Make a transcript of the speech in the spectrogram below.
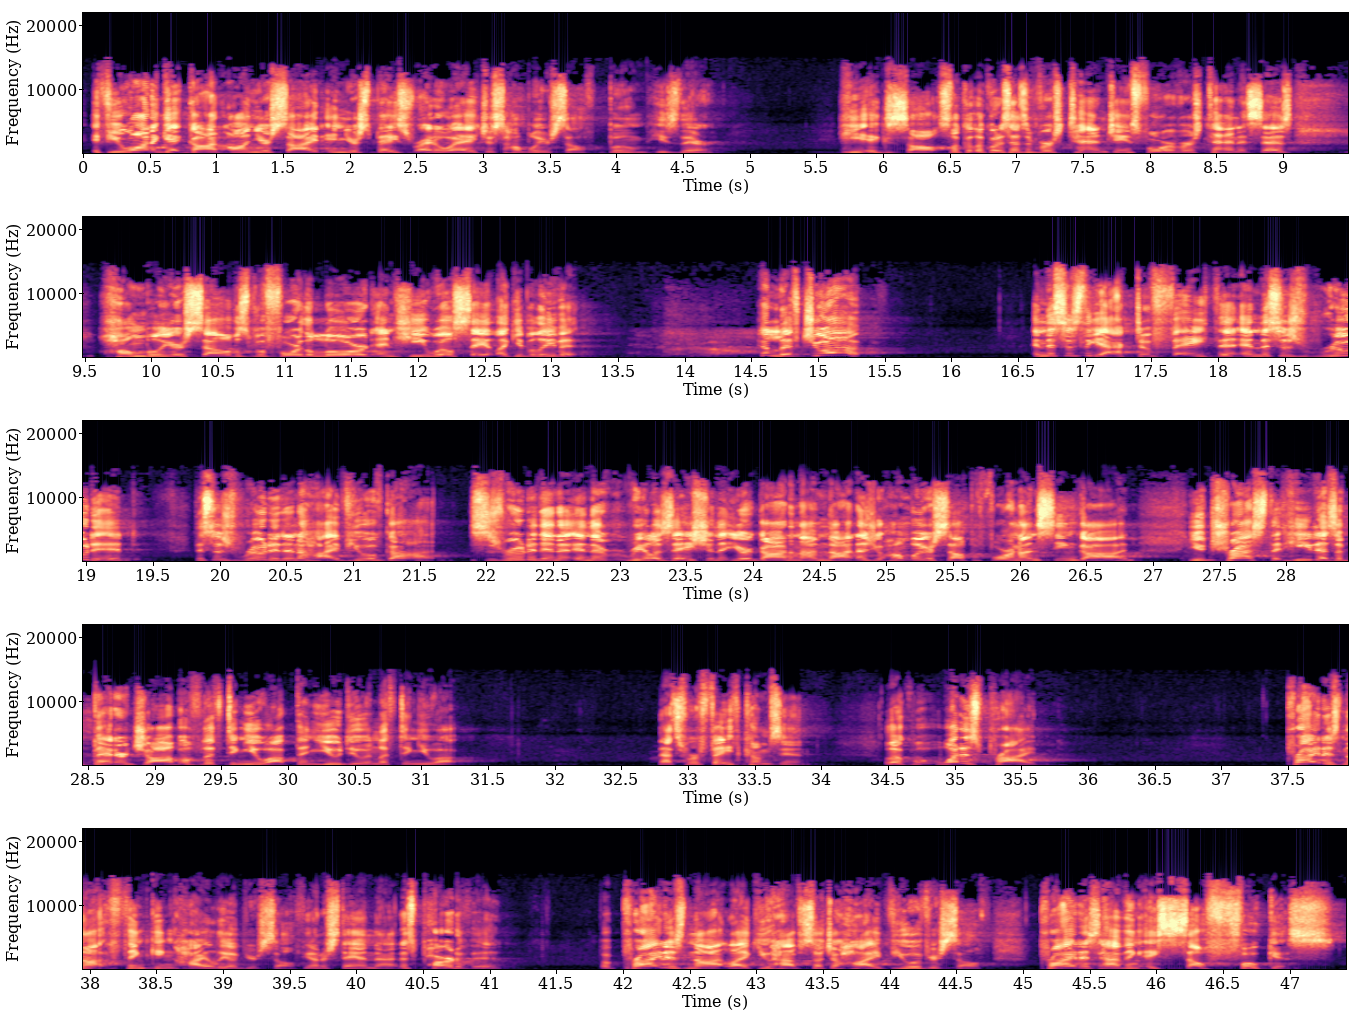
If you want to get God on your side in your space right away, just humble yourself. Boom, he's there. He exalts. Look, look what it says in verse 10, James 4, verse 10. It says, Humble yourselves before the Lord, and he will say it like you believe it. He'll lift you up. And this is the act of faith. And this is rooted, this is rooted in a high view of God. This is rooted in, a, in the realization that you're God and I'm not. As you humble yourself before an unseen God, you trust that He does a better job of lifting you up than you do in lifting you up. That's where faith comes in. Look, what is pride? Pride is not thinking highly of yourself. You understand that? It's part of it. But pride is not like you have such a high view of yourself. Pride is having a self focus.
